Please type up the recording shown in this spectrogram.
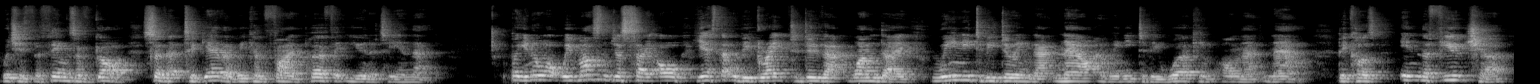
which is the things of God, so that together we can find perfect unity in that. But you know what? We mustn't just say, oh, yes, that would be great to do that one day. We need to be doing that now and we need to be working on that now. Because in the future,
